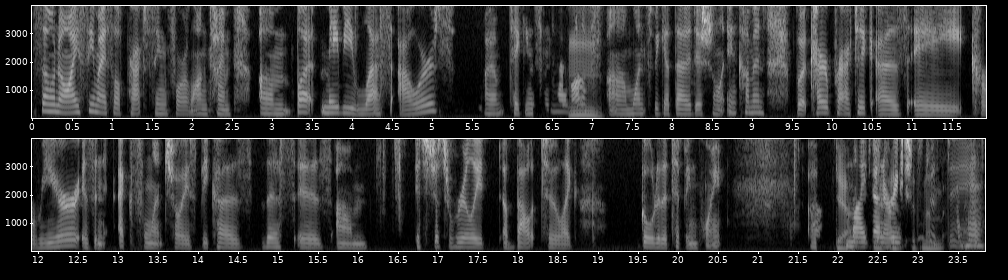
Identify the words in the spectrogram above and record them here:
So no, I see myself practicing for a long time, um, but maybe less hours. I'm taking some time off um, once we get that additional income in. But chiropractic as a career is an excellent choice because this is um, it's just really about to like go to the tipping point. Yeah. My Yeah, it's- generation. it's an am- Interesting. Mhm.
